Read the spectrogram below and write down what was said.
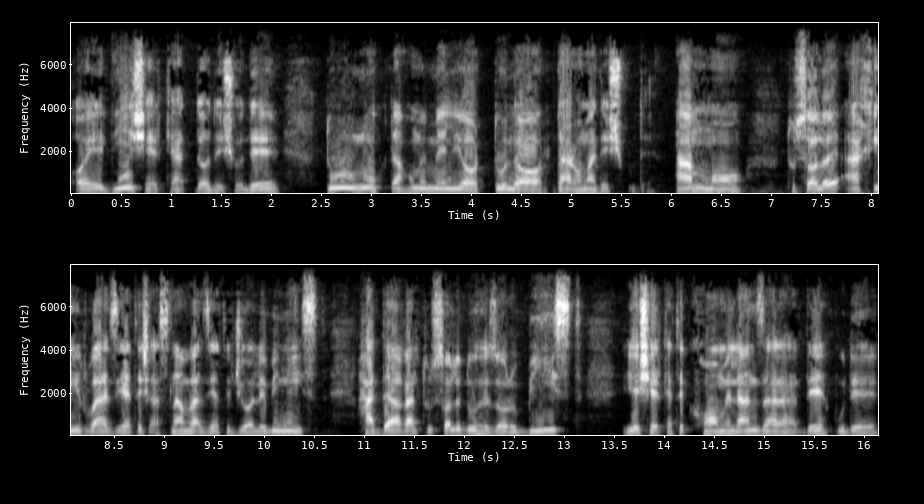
آیدی شرکت داده شده دو نه دهم میلیارد دلار درآمدش بوده. اما تو سالهای اخیر وضعیتش اصلا وضعیت جالبی نیست. حداقل تو سال 2020 یه شرکت کاملا ضررده بوده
